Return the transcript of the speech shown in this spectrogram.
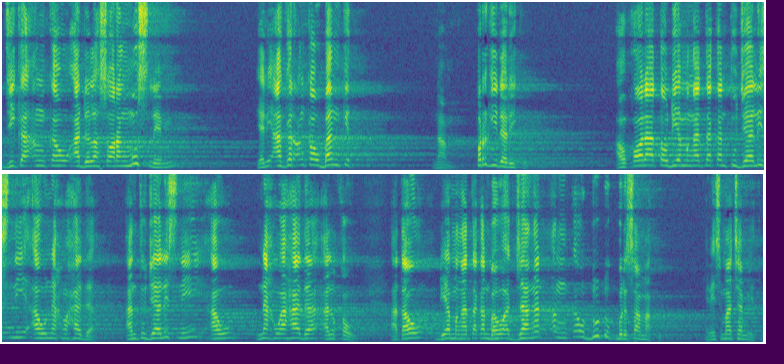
jika engkau adalah seorang muslim? Yakni agar engkau bangkit. Naam. Pergi dariku. Au atau dia mengatakan tujalisni au nahwa hada antujalisni au nahwa hada alqaul. Atau dia mengatakan bahwa jangan engkau duduk bersamaku. Ini semacam itu.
